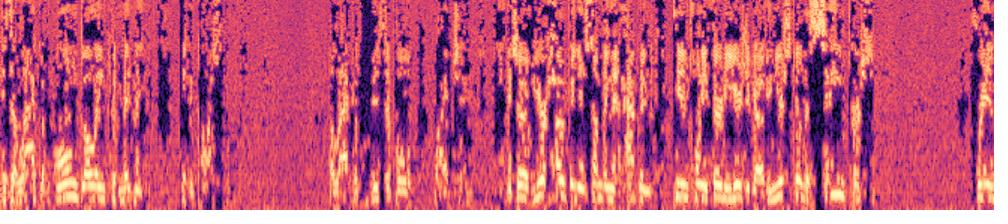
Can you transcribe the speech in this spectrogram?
is a lack of ongoing commitment to the gospel, a lack of visible life change. And so if you're hoping in something that happened 10, 20, 30 years ago, and you're still the same person, friend,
